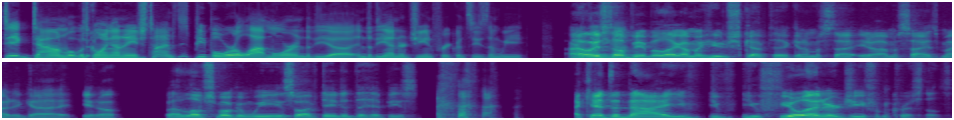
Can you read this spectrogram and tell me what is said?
dig down what was going on in ancient times, these people were a lot more into the uh, into the energy and frequencies than we. Are I always tell on. people like I'm a huge skeptic and I'm a sci- you know I'm a science minded guy, you know, but I love smoking weed, so I've dated the hippies. I can't deny you you you feel energy from crystals,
